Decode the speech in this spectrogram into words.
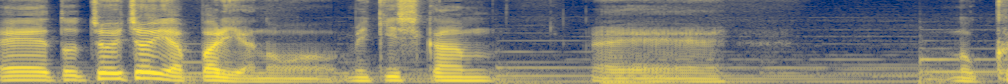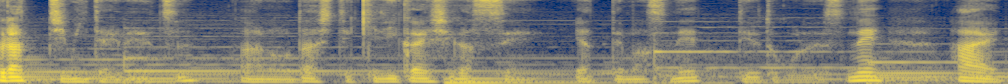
えっ、ー、とちょいちょいやっぱりあのメキシカンえー、のクラッチみたいなやつあの出して切り返し合戦やってますねっていうところですね。はい。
